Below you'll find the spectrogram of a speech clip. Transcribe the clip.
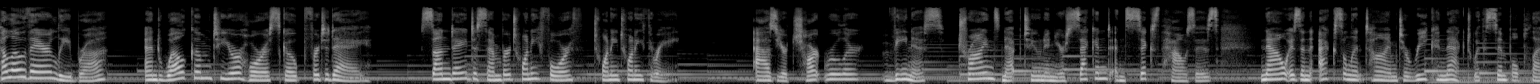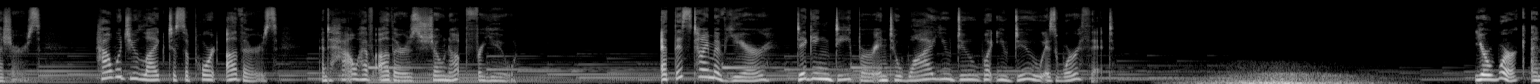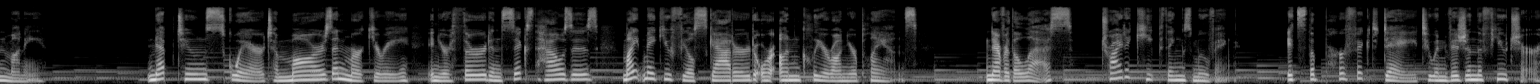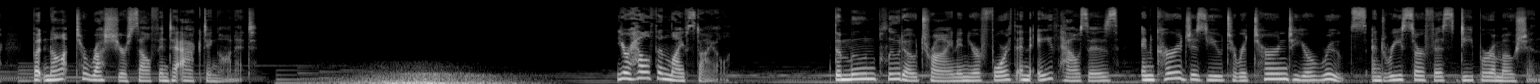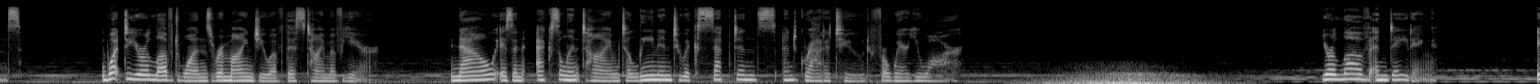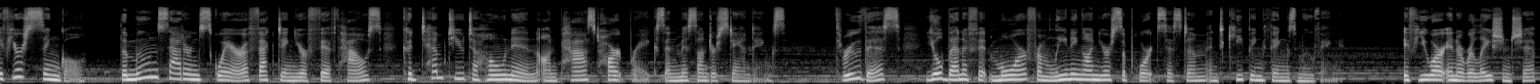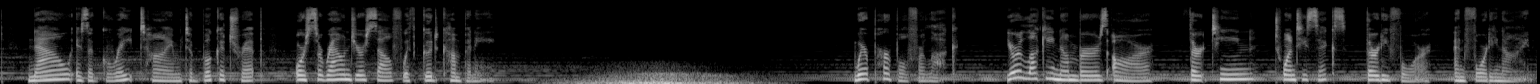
Hello there, Libra, and welcome to your horoscope for today, Sunday, December 24th, 2023. As your chart ruler, Venus trines Neptune in your second and sixth houses, now is an excellent time to reconnect with simple pleasures. How would you like to support others, and how have others shown up for you? At this time of year, digging deeper into why you do what you do is worth it. Your work and money. Neptune's square to Mars and Mercury in your third and sixth houses might make you feel scattered or unclear on your plans. Nevertheless, try to keep things moving. It's the perfect day to envision the future, but not to rush yourself into acting on it. Your health and lifestyle. The Moon Pluto trine in your fourth and eighth houses encourages you to return to your roots and resurface deeper emotions. What do your loved ones remind you of this time of year? Now is an excellent time to lean into acceptance and gratitude for where you are. Your love and dating. If you're single, the Moon Saturn square affecting your fifth house could tempt you to hone in on past heartbreaks and misunderstandings. Through this, you'll benefit more from leaning on your support system and keeping things moving. If you are in a relationship, now is a great time to book a trip or surround yourself with good company. Wear purple for luck. Your lucky numbers are 13, 26, 34, and 49.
